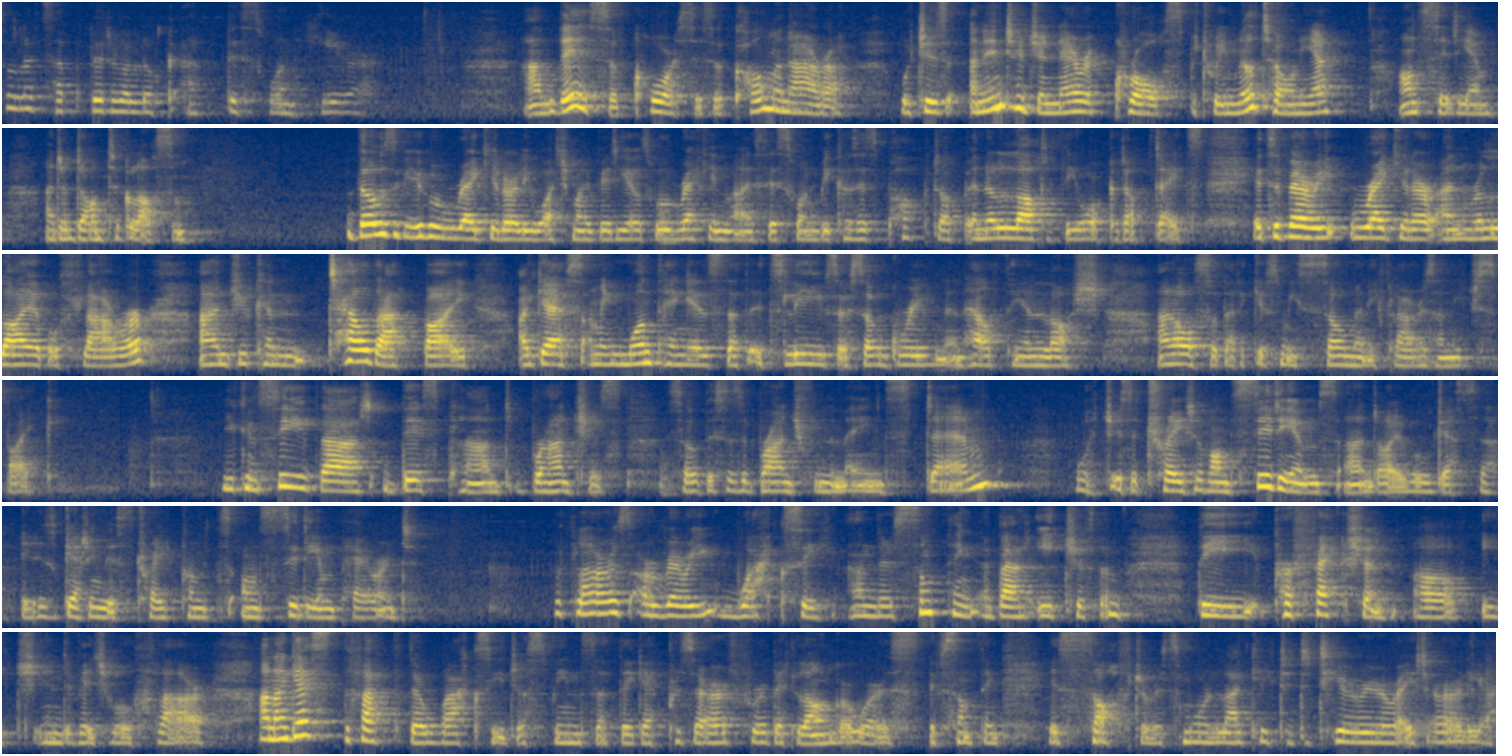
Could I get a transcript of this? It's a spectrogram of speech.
So let's have a bit of a look at this one here. And this, of course, is a Colmanara, which is an intergeneric cross between Miltonia, Oncidium, and Odontoglossum. Those of you who regularly watch my videos will recognise this one because it's popped up in a lot of the orchid updates. It's a very regular and reliable flower and you can tell that by I guess, I mean, one thing is that its leaves are so green and healthy and lush, and also that it gives me so many flowers on each spike. You can see that this plant branches. So this is a branch from the main stem, which is a trait of oncidiums, and I will guess that it is getting this trait from its oncidium parent. The flowers are very waxy, and there's something about each of them the perfection of each individual flower. And I guess the fact that they're waxy just means that they get preserved for a bit longer, whereas if something is softer, it's more likely to deteriorate earlier.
